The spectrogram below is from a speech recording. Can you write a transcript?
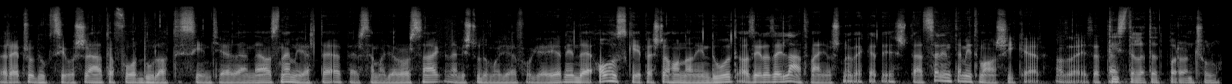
reprodukciós ráta fordulat szintje lenne, azt nem érte el persze Magyarország, nem is tudom, hogy el fogja érni, de ahhoz képest, ahonnan indult, azért az egy látványos növekedés. Tehát szerintem itt van siker az a helyzet. Tiszteletet parancsoló.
